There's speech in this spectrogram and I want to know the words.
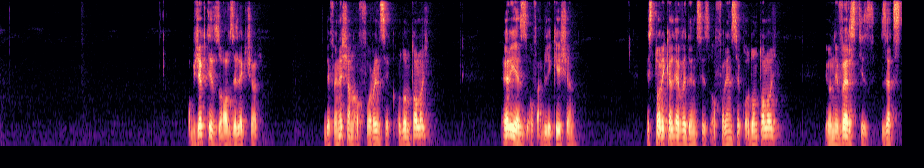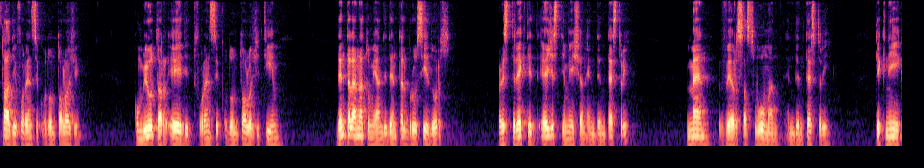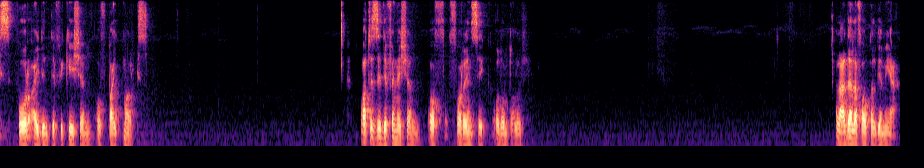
Objectives of the lecture Definition of forensic odontology Areas of application Historical evidences of forensic odontology Universities that study forensic odontology Computer aided forensic odontology team Dental anatomy and dental procedures Restricted age estimation in dentistry man versus woman in dentistry, techniques for identification of bite marks. What is the definition of forensic odontology? العدالة فوق الجميع.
